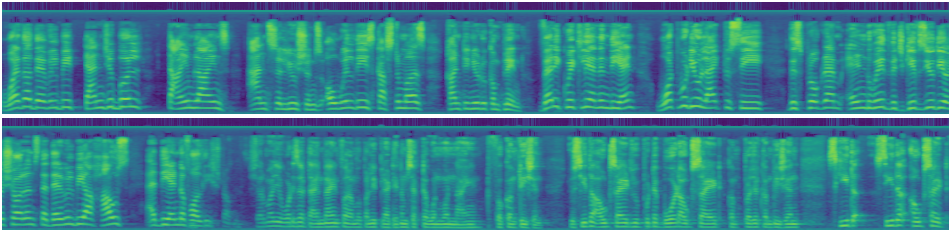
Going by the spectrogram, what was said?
whether there will be tangible timelines and solutions or will these customers continue to complain? Very quickly and in the end, what would you like to see this program end with, which gives you the assurance that there will be a house at the end of all these troubles? Sharma ji, what is the timeline for Amrapali Platinum Sector 119 for completion? You see the outside, you put a board outside, com- project completion. See the see the outside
